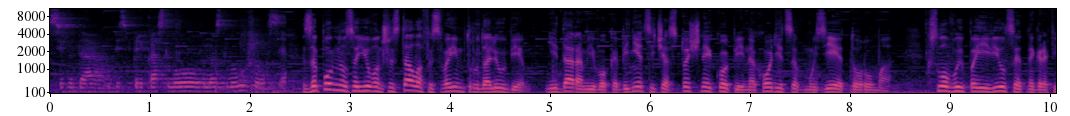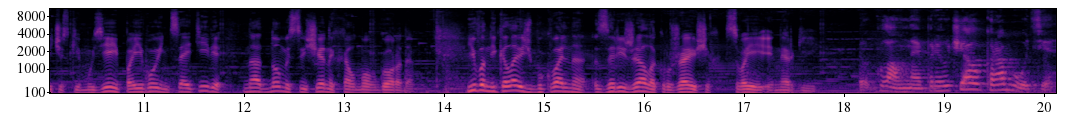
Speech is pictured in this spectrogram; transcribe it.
всегда беспрекословно слушался. Запомнился Юван Шисталов и своим трудолюбием. Недаром его кабинет сейчас в точной копии находится в музее Торума. К слову, и появился этнографический музей по его инициативе на одном из священных холмов города. Иван Николаевич буквально заряжал окружающих своей энергией. Главное, приучал к работе.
